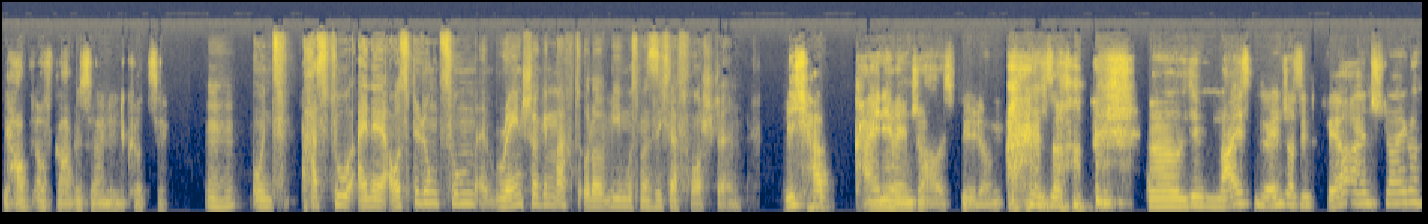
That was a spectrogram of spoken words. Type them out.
die Hauptaufgabe sein in Kürze. Mhm. Und hast du eine Ausbildung zum Ranger gemacht oder wie muss man sich das vorstellen? Ich habe keine Ranger-Ausbildung. Also äh, die meisten Ranger sind Quereinsteiger.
